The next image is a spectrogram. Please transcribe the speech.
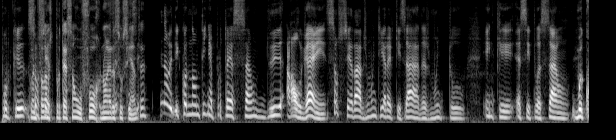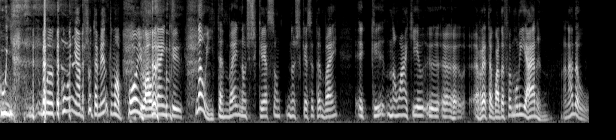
porque quando falamos de proteção, o forro não era suficiente? Não, eu digo quando não tinha proteção de alguém. São sociedades muito hierarquizadas, muito em que a situação. Uma cunha! Uma cunha, absolutamente, um apoio a alguém que. Não, e também não se esqueçam, não se esqueça também que não há aqui a, eh, a, eh, a retaguarda familiar. Não há nada. O,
